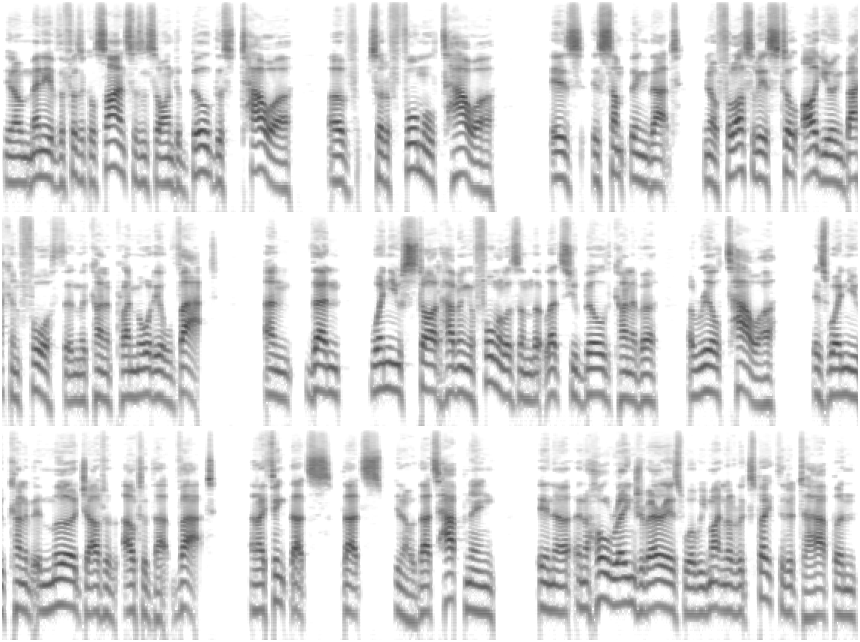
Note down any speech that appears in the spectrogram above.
you know, many of the physical sciences and so on to build this tower of sort of formal tower is is something that, you know, philosophy is still arguing back and forth in the kind of primordial vat. And then when you start having a formalism that lets you build kind of a, a real tower is when you kind of emerge out of out of that vat. And I think that's that's you know that's happening in a, in a whole range of areas where we might not have expected it to happen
